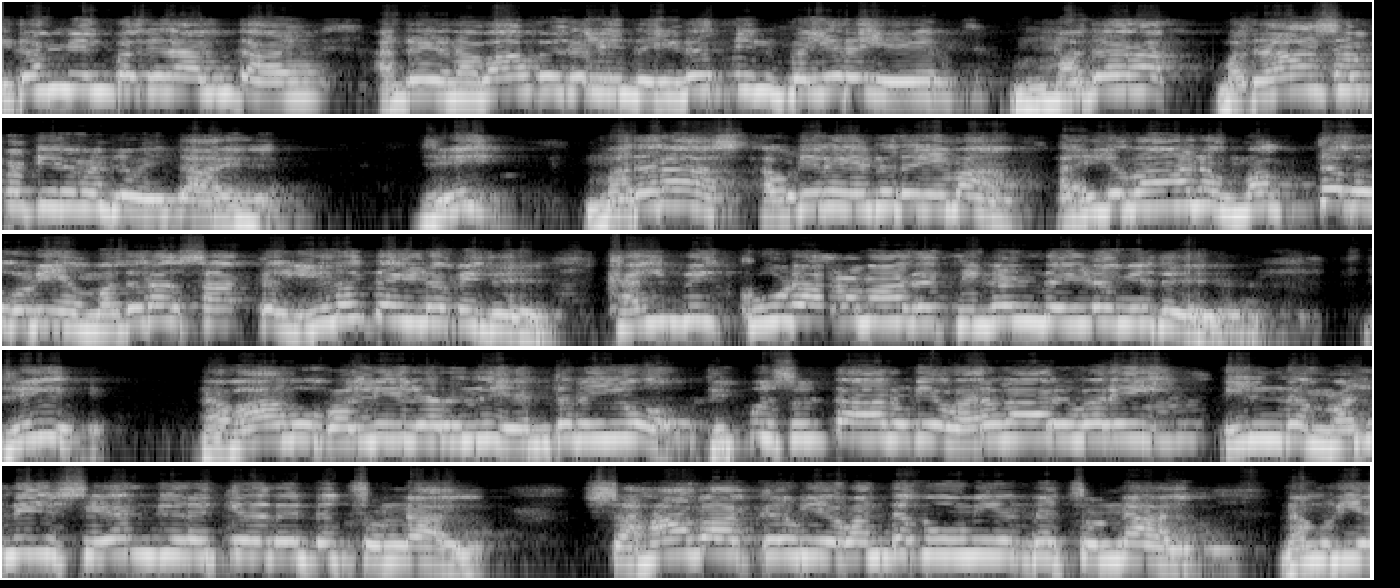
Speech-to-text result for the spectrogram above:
இடம் என்பதனால் தான் அன்றைய நவாபுகள் இந்த இடத்தின் பெயரையே மதரா மதராசப்பட்டினம் என்று வைத்தார்கள். ஜி மதராஸ் அப்படின்னு என்ன தெரியுமா? அதிகமான மக்தபுடைய மதராசாக்கள் இருந்த இடம் இது. கல்வி கூடாரமாக திகழ்ந்த இடம் இது. ஜி நவாபு பள்ளியிலிருந்து எத்தனையோ திப்பு சுல்தானுடைய வரலாறு வரை இந்த மண்ணை சேர்ந்து இருக்கிறது என்று சொன்னால் சஹாபாக்களுடைய வந்த பூமி என்று சொன்னால் நம்முடைய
